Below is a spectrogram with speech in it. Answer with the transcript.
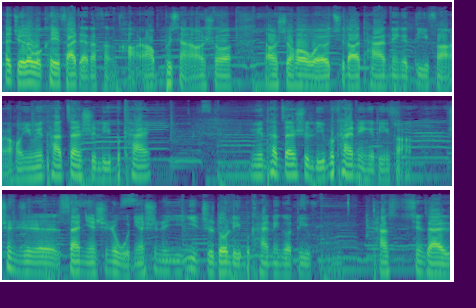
他觉得我可以发展的很好，然后不想要说到时候我又去到他那个地方，然后因为他暂时离不开，因为他暂时离不开那个地方，甚至三年，甚至五年，甚至一一直都离不开那个地方。他现在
